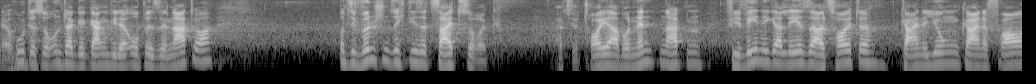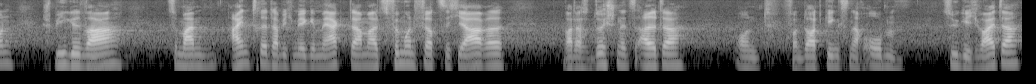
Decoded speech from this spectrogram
Der Hut ist so untergegangen wie der Opel Senator. Und sie wünschen sich diese Zeit zurück. Als wir treue Abonnenten hatten, viel weniger Leser als heute, keine Jungen, keine Frauen. Spiegel war zu meinem Eintritt, habe ich mir gemerkt, damals 45 Jahre war das Durchschnittsalter und von dort ging es nach oben zügig weiter.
